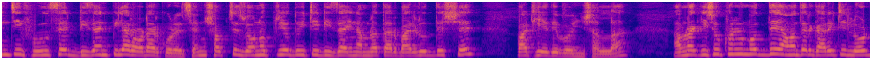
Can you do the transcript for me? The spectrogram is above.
inch full set design pillar order করেছেন। সবচেয়ে জনপ্রিয় দুইটি ডিজাইন আমরা তার বাড়ির উদ্দেশ্যে পাঠিয়ে দেবো ইনশাল্লাহ। আমরা কিছুক্ষণের মধ্যে আমাদের গাড়িটি লোড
